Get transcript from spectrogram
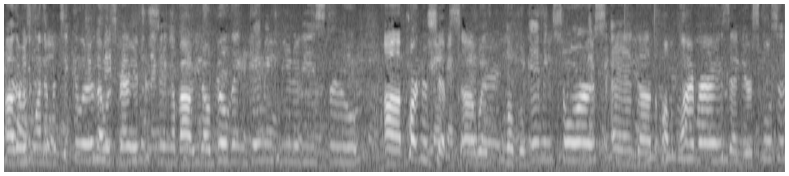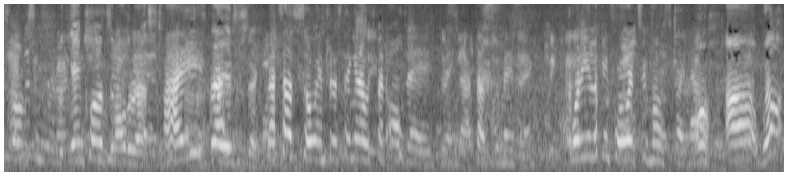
Uh, there was one in particular that was very interesting about you know building gaming communities through uh, partnerships uh, with local gaming stores and uh, the public libraries and your school systems with game clubs and all the rest. I It's very interesting. That sounds so interesting, and I would spend all day doing that. That's amazing. What are you looking forward to most right now? Oh, uh, well,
